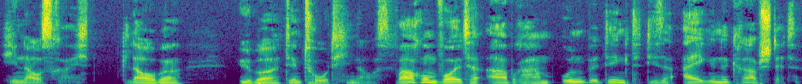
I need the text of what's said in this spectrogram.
hinausreicht. Glaube über den Tod hinaus. Warum wollte Abraham unbedingt diese eigene Grabstätte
